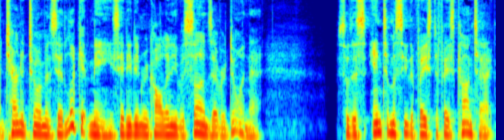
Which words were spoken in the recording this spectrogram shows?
and turned it to him and said, Look at me. He said he didn't recall any of his sons ever doing that. So, this intimacy, the face to face contact,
